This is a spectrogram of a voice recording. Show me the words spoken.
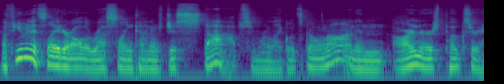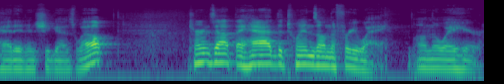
a few minutes later, all the wrestling kind of just stops, and we're like, what's going on? And our nurse pokes her head in, and she goes, well, turns out they had the twins on the freeway on the way here.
